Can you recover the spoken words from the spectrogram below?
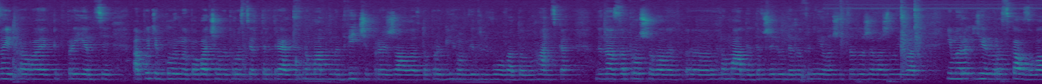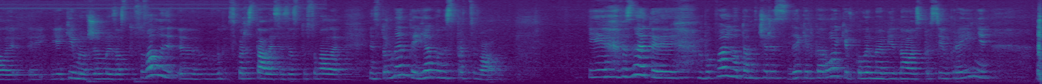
свої права як підприємці. А потім, коли ми побачили простір територіальних громад, ми двічі проїжджали автопробігом від Львова до Луганська, де нас запрошували в е, громади, де вже люди розуміли, що це дуже важливо. І ми їм розказували, е, які ми вже ми застосували, е, скористалися, застосували інструменти і як вони спрацювали. І ви знаєте, буквально там через декілька років, коли ми об'єдналися по всій Україні, е,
